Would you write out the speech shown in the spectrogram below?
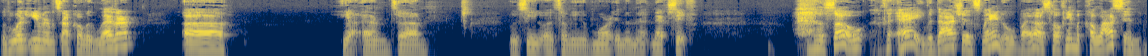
with wood, even if it's not covered with leather. Uh, yeah, and um, we'll see something more in the ne- next sif. So, hey, v'dasha etzleinu by us hochim kalasin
